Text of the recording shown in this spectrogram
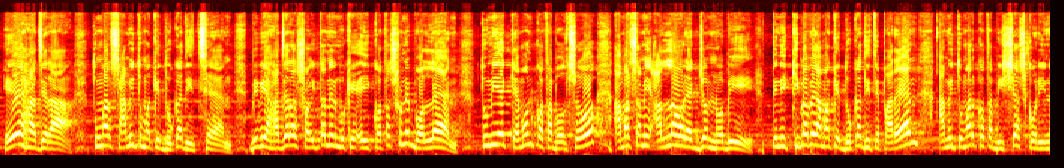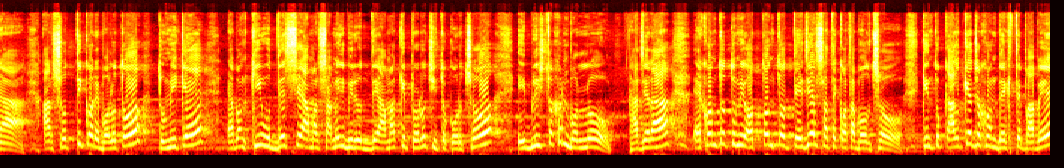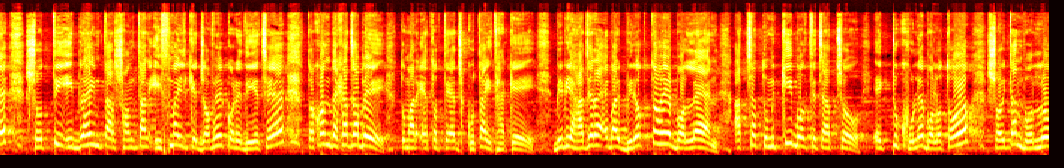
হে হাজেরা, তোমার স্বামী তোমাকে ধোকা দিচ্ছেন। বিবি হাজারা শয়তানের মুখে এই কথা শুনে বললেন, তুমি এ কেমন কথা বলছো? আমার স্বামী আল্লাহর একজন নবী। তিনি কীভাবে আমাকে ধোকা দিতে পারেন? আমি তোমার কথা বিশ্বাস করি না। আর সত্যি করে বলো তো, তুমি কে? এবং কি উদ্দেশ্যে আমার স্বামীর বিরুদ্ধে আমাকে প্ররোচিত করছ? ইবলিশ তখন বলল হাজেরা, এখন তো তুমি অত্যন্ত তেজের সাথে কথা বলছো, কিন্তু কালকে যখন দেখতে পাবে, সত্যি ইব্রাহিম তার সন্তান ইসমাইলকে জবে করে দিয়েছে, তখন দেখা যাবে তোমার এত তেজ কোথায় থাকে। বিবি হাজেরা এবার বিরক্ত হয়ে বললেন আচ্ছা তুমি কি বলতে চাচ্ছ? একটু খুলে বলো তো। শয়তান বলল,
